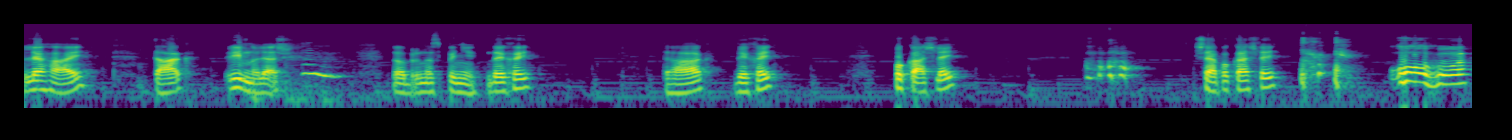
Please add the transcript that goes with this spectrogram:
Лягай. Так, рівно ляж. Добре, на спині. Дихай. Так, дихай. Покашляй. Ще покашляй. Ого!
